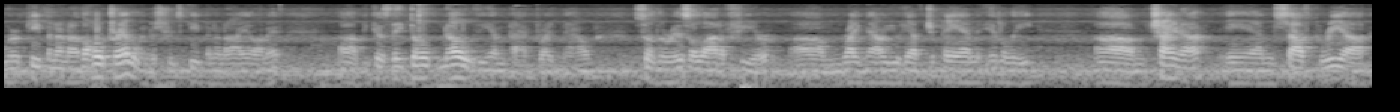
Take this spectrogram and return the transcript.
we're keeping an eye. The whole travel industry is keeping an eye on it uh, because they don't know the impact right now. So there is a lot of fear. Um, right now, you have Japan, Italy, um, China and South Korea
